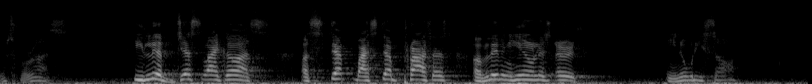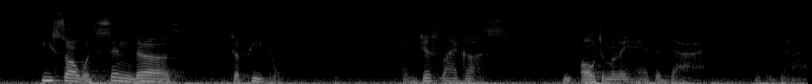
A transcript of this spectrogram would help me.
It was for us. He lived just like us, a step by step process of living here on this earth. And you know what he saw? He saw what sin does to people. And just like us, he ultimately had to die. He had to die.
